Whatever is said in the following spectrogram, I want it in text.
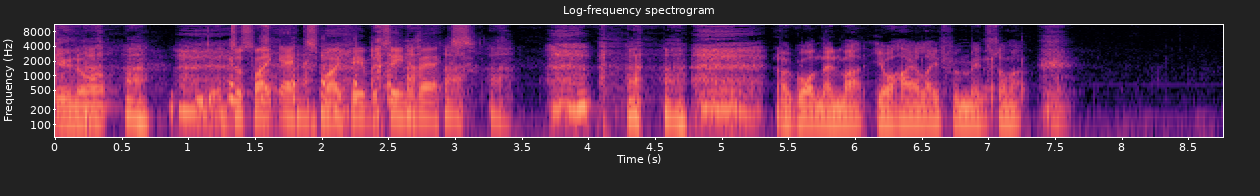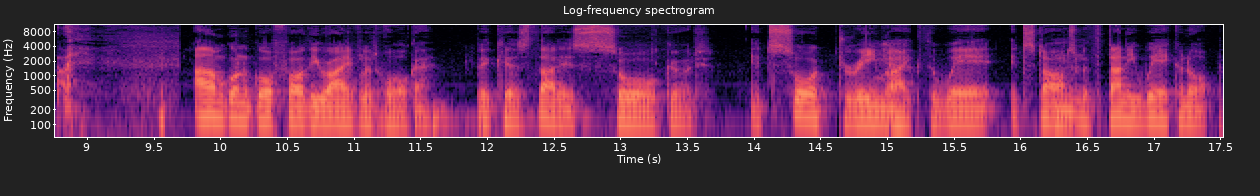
You know, just like X, my favourite scene of X. Now go on then, Matt. Your highlight from Midsummer. I'm going to go for the arrival at Hårga because that is so good. It's so dreamlike the way it starts with Danny waking up,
